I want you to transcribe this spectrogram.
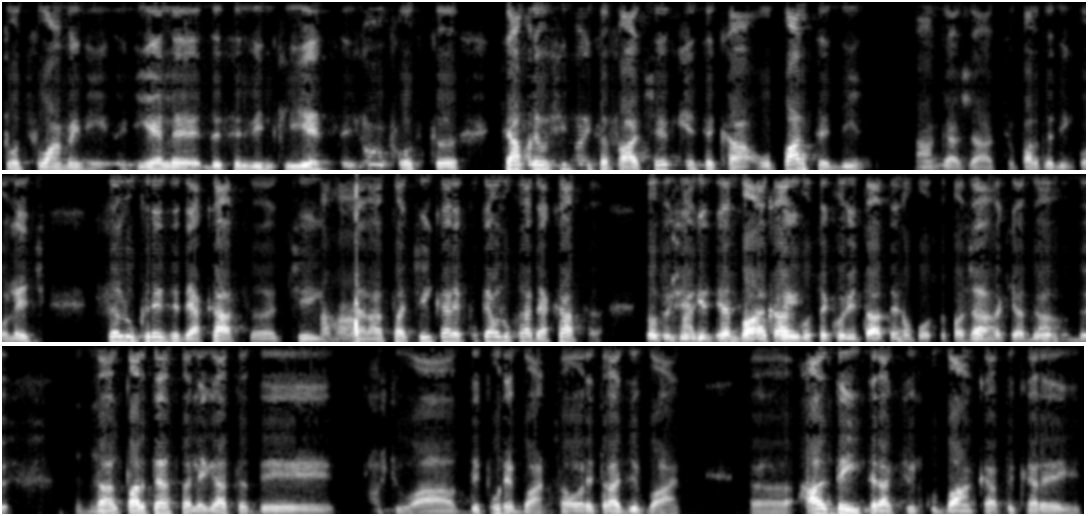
toți oamenii în ele, deservind clienți. Deci nu au fost... Uh, ce am reușit noi să facem este ca o parte din angajați, o parte din colegi, să lucreze de acasă, cei, uh-huh. dar asta cei care puteau lucra de acasă. Totuși, în sistem bancar cu securitate, nu poți să faci da, asta chiar de da. oriunde. Uh-huh. Dar partea asta legată de, nu știu, a depune bani sau a retrage bani, uh, alte interacțiuni cu banca pe care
